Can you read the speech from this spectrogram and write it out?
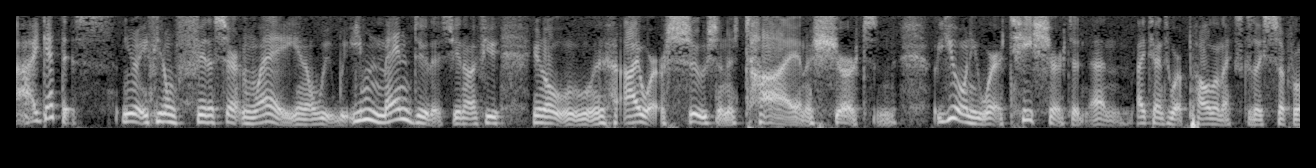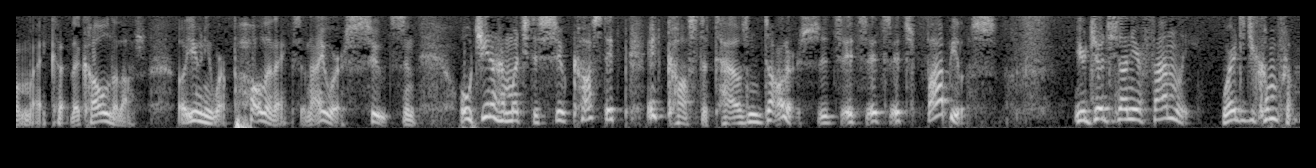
I get this. You know, if you don't fit a certain way, you know, we, we, even men do this. You know, if you, you know, I wear a suit and a tie and a shirt, and you only wear a t-shirt, and, and I tend to wear polo necks because I suffer with my the cold a lot. Oh, you only wear polo necks, and I wear suits, and oh, do you know how much this suit cost? It it cost a thousand dollars. It's it's it's it's fabulous. You're judged on your family. Where did you come from?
